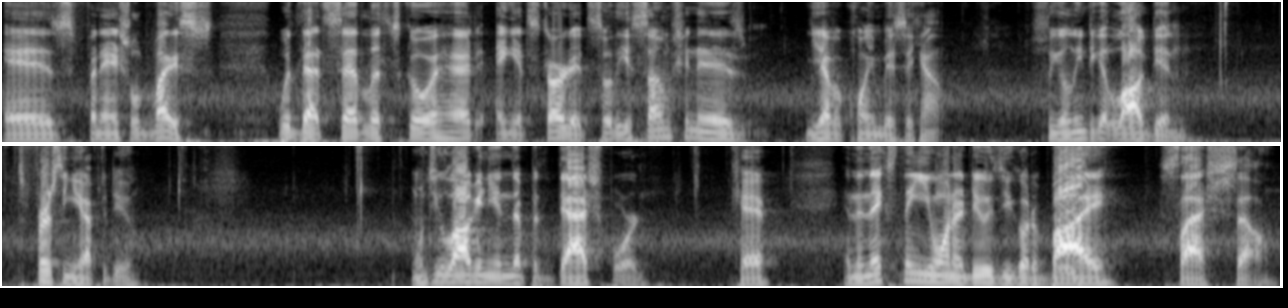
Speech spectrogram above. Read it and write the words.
as financial advice with that said, let's go ahead and get started. So the assumption is you have a Coinbase account. So you'll need to get logged in. It's the first thing you have to do. Once you log in, you end up at the dashboard. Okay? And the next thing you want to do is you go to buy slash sell.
